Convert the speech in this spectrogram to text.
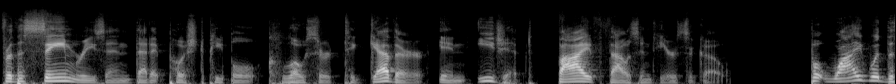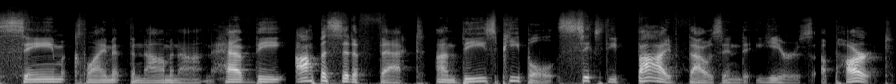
for the same reason that it pushed people closer together in Egypt 5,000 years ago. But why would the same climate phenomenon have the opposite effect on these people 65,000 years apart?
